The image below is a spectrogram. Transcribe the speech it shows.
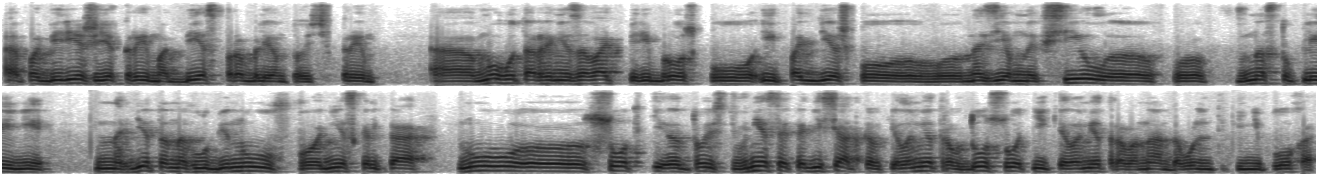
побережье Крыма без проблем, то есть в Крым. Э, могут организовать переброску и поддержку наземных сил э, в наступлении где-то на глубину в несколько, ну, э, сотки, то есть в несколько десятков километров до сотни километров она довольно-таки неплохо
